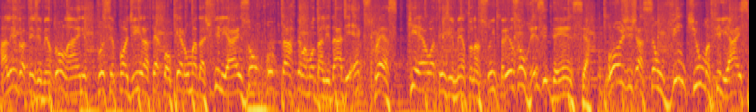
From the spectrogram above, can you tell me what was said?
além do atendimento online, você pode ir até qualquer uma das filiais ou optar pela modalidade Express, que é o atendimento na sua empresa ou residência. Hoje já são 21 filiais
